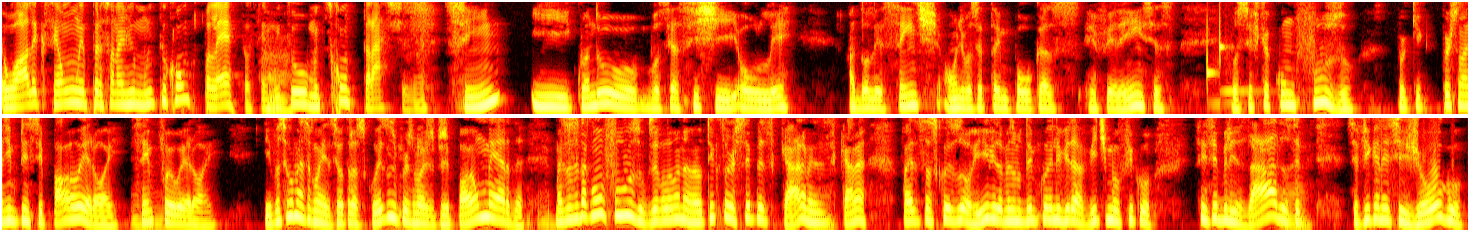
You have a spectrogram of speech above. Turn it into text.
o Alex é um personagem muito completo, assim, Ah. muito, muitos contrastes, né? Sim, e quando você assiste ou lê adolescente, onde você tem poucas referências, você fica confuso, porque o personagem principal é o herói, sempre foi o herói. E você começa a conhecer outras coisas, o personagem principal é um merda. Mas você tá confuso, porque você fala, mano, eu tenho que torcer pra esse cara, mas esse cara faz essas coisas horríveis, ao mesmo tempo quando ele vira vítima eu fico sensibilizado, você, você fica nesse jogo,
